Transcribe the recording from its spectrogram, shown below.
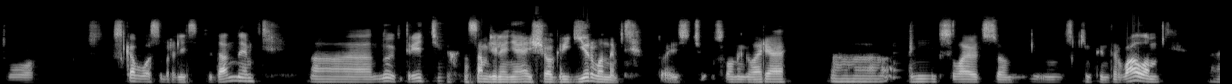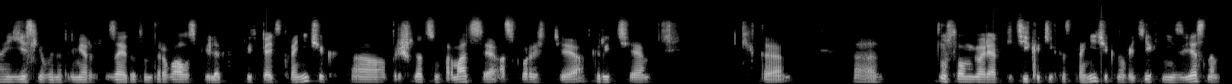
кто, с кого собрались эти данные. А, ну и в-третьих, на самом деле они еще агрегированы, то есть, условно говоря, они посылаются с каким-то интервалом, если вы, например, за этот интервал успели открыть 5 страничек, а, пришлется информация о скорости открытия каких-то, а, ну, условно говоря, пяти каких-то страничек, но каких неизвестно.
